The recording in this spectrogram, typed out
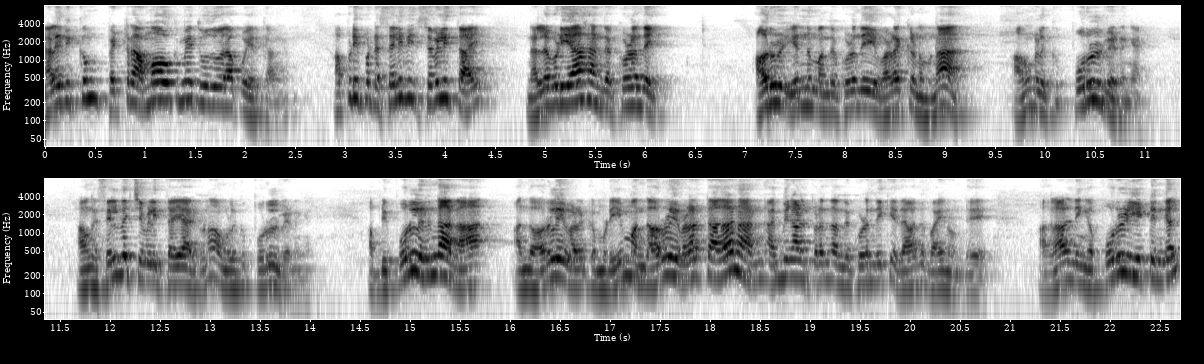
தலைவிக்கும் பெற்ற அம்மாவுக்குமே தூதுவராக போயிருக்காங்க. அப்படிப்பட்ட செலிவி செவிலித்தாய் நல்லபடியாக அந்த குழந்தை அருள் என்னும் அந்த குழந்தையை வளர்க்கணும்னா அவங்களுக்கு பொருள் வேணுங்க. அவங்க செல்வச் செவிலித்தாயாக இருக்கணும் அவங்களுக்கு பொருள் வேணுங்க. அப்படி பொருள் இருந்தால் தான் அந்த அருளை வளர்க்க முடியும். அந்த அருளை வளர்த்தால் தான் நான் அம்பினால் பிறந்த அந்த குழந்தைக்கு ஏதாவது பயனுண்டு அதனால் நீங்கள் பொருள் ஈட்டுங்கள்.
